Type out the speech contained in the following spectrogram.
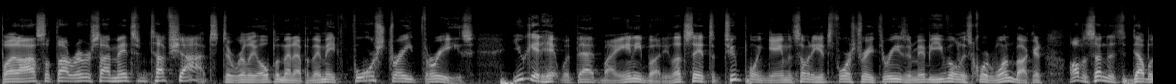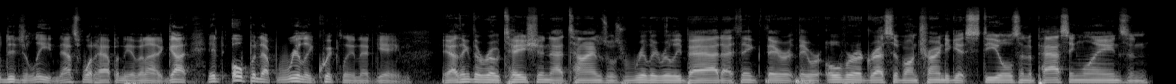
but I also thought Riverside made some tough shots to really open that up, and they made four straight threes. You get hit with that by anybody. Let's say it's a two point game and somebody hits four straight threes, and maybe you've only scored one bucket. All of a sudden, it's a double digit lead, and that's what happened the other night. It got it opened up really quickly in that game. Yeah, I think the rotation at times was really, really bad. I think they were they were over aggressive on trying to get steals in the passing lanes, and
